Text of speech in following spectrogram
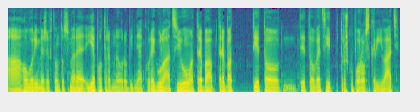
a hovoríme, že v tomto smere je potrebné urobiť nejakú reguláciu a treba, treba tieto, tieto veci trošku porozkrývať,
